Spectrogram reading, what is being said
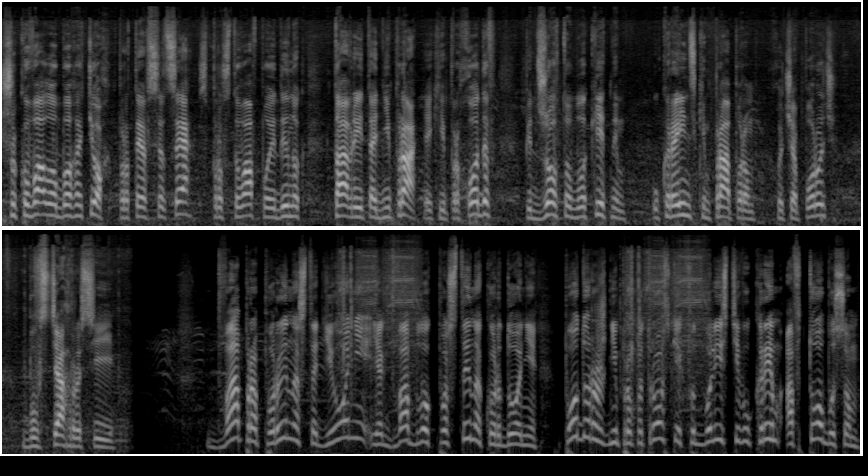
шокувало багатьох. Проте все це спростував поєдинок Таврії та Дніпра, який проходив під жовто-блакитним українським прапором, хоча поруч був стяг Росії. Два прапори на стадіоні, як два блокпости на кордоні. Подорож дніпропетровських футболістів у Крим автобусом.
